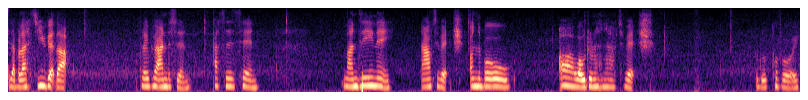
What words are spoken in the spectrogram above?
Isabella, you get that. For Anderson. Pass it in. Lanzini. Arnautovic on the ball. Oh, well done, on Arnautovic. Good recovery.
